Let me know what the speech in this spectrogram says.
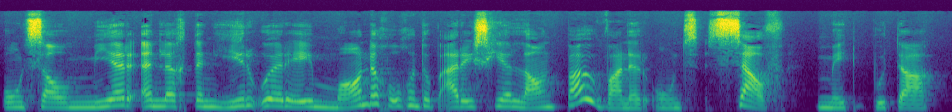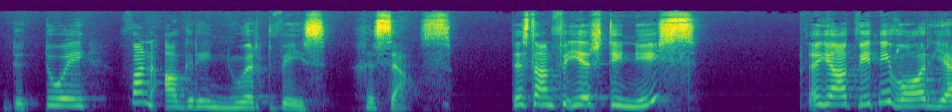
Ons sal meer inligting hieroor hê maandagooggend op RSG Landbou wanneer ons self met Boeta De Tooi van Agri Noordwes gesels. Dis dan vir eers die nuus. Nou ja, ek weet nie waar jy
